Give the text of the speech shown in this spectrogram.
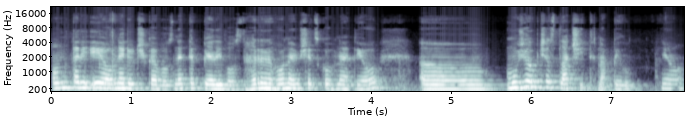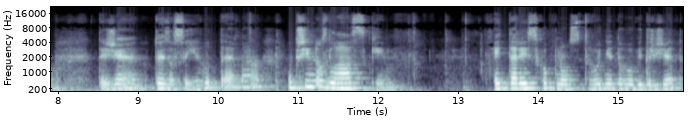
On tady i jo, nedočkavost, netrpělivost, hr, honem, všecko hned, jo. Uh, může občas tlačit na pilu, jo. Takže to je zase jeho téma. Upřímnost lásky. Je tady schopnost hodně toho vydržet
